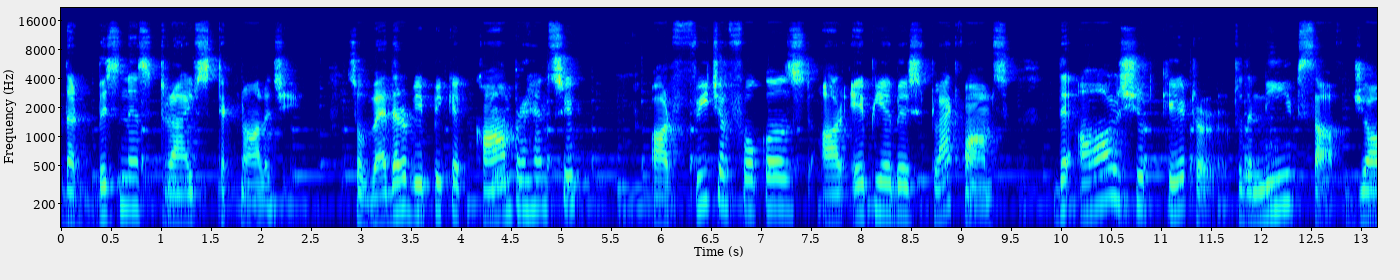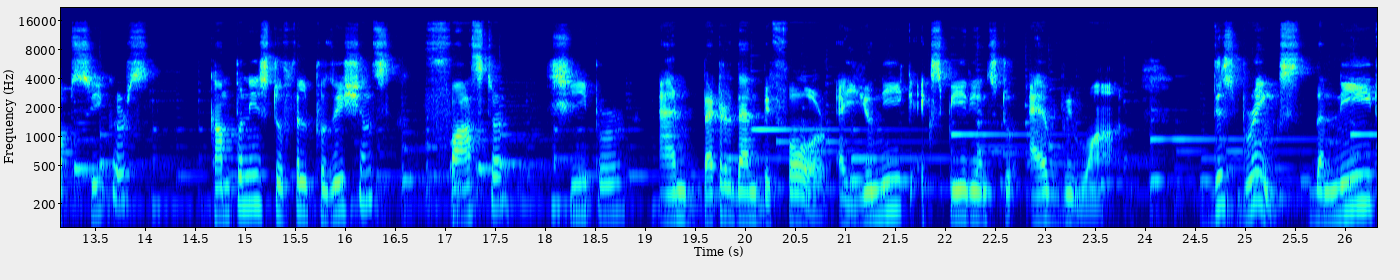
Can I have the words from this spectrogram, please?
that business drives technology. So, whether we pick a comprehensive or feature focused or API based platforms, they all should cater to the needs of job seekers, companies to fill positions faster cheaper, and better than before, a unique experience to everyone. This brings the need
